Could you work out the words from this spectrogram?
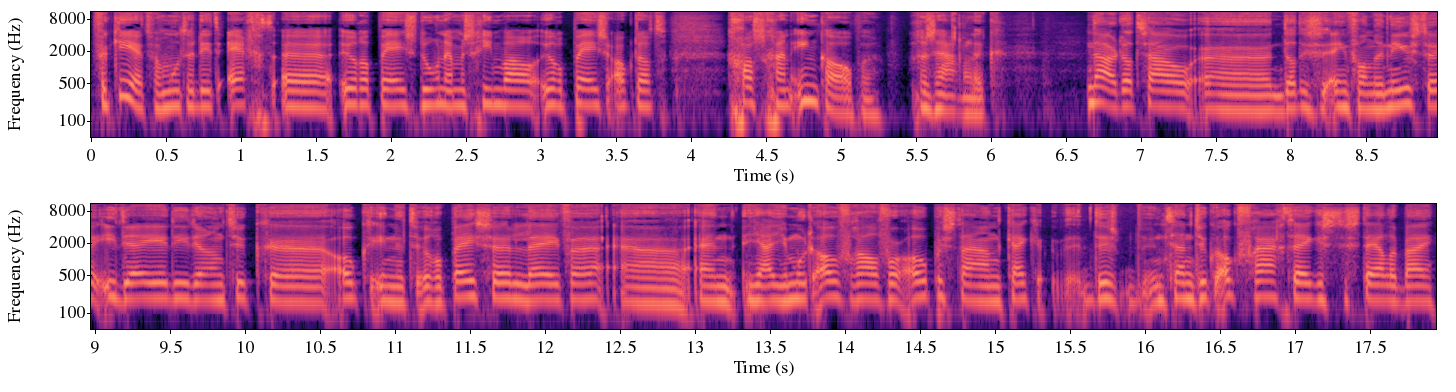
verkeerd. We moeten dit echt uh, Europees doen. En misschien wel Europees ook dat gas gaan inkopen, gezamenlijk. Nou, dat, zou, uh, dat is een van de nieuwste ideeën die er natuurlijk ook in het Europese leven. En ja, je moet overal voor openstaan. Kijk, er zijn natuurlijk ook vraagtekens te stellen bij:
